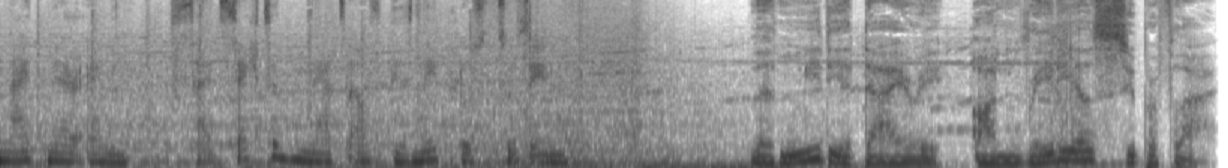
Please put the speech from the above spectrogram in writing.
Nightmare Alley, seit 16. März auf Disney Plus zu sehen. The Media Diary on Radio Superfly.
